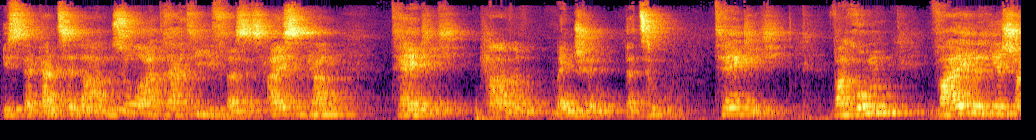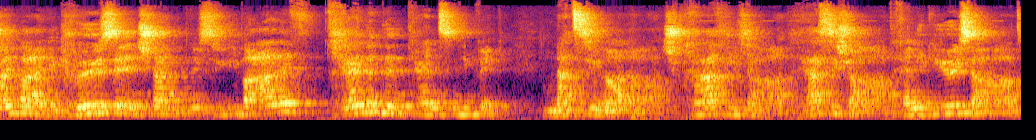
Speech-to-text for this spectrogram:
ist der ganze Laden so attraktiv, dass es heißen kann, täglich kamen Menschen dazu. Täglich. Warum? Weil hier scheinbar eine Größe entstanden ist, die über alle trennenden Grenzen hinweg, nationaler Art, sprachlicher Art, rassischer Art, religiöser Art,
